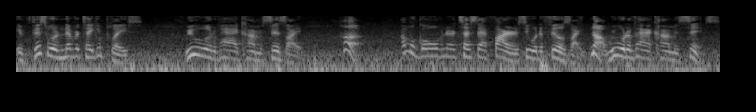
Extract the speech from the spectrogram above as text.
if this would have never taken place, we would have had common sense, like, huh, I'm gonna go over there and test that fire and see what it feels like. No, we would have had common sense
